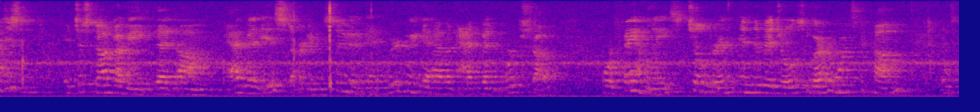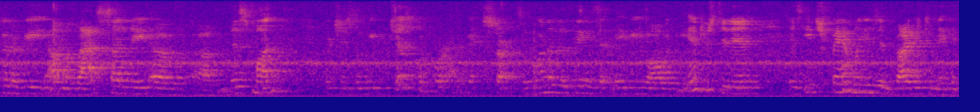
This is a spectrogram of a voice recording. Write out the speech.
I just, it just dawned on me that um, Advent is starting soon, and we're going to have an Advent workshop for families, children, individuals, whoever wants to come. It's going to be on the last Sunday of um, this month, which is the week just before Advent starts. And one of the things that maybe you all would be interested in is each family is invited to make an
